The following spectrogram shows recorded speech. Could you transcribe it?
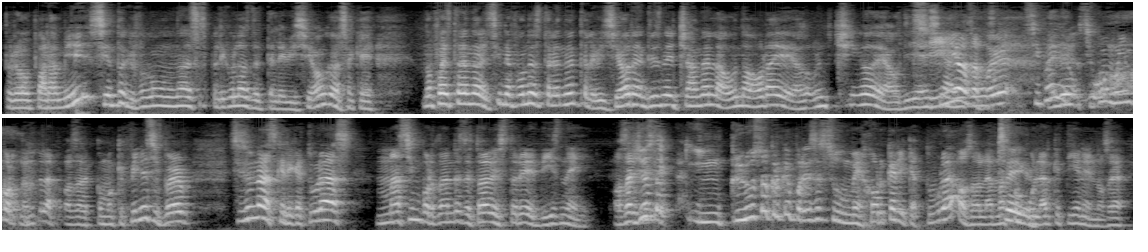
Pero para mí, siento que fue como una de esas películas de televisión. O sea que. No fue estreno en el cine, fue un estreno en televisión, en Disney Channel a una hora y a un chingo de audiencia. Sí, o sea, fue, sí, de, fue, sí fue muy importante. la- o sea, como que Phineas y Ferb sí son una de las caricaturas más importantes de toda la historia de Disney. O sea, yo hasta incluso creo que por eso es su mejor caricatura, o sea, la más Sí. popular que tienen, o sea,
